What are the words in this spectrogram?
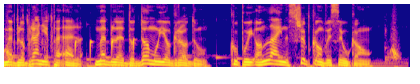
Meblobranie.pl Meble do domu i ogrodu. Kupuj online z szybką wysyłką.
